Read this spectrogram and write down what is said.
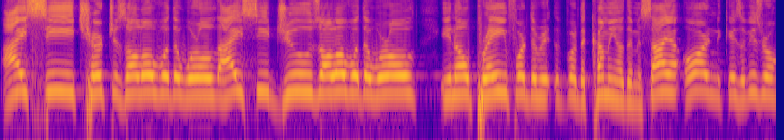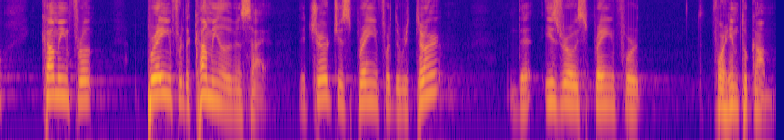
I see churches all over the world. I see Jews all over the world, you know, praying for the, for the coming of the Messiah, or in the case of Israel, coming from, praying for the coming of the Messiah. The church is praying for the return. The Israel is praying for, for him to come.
